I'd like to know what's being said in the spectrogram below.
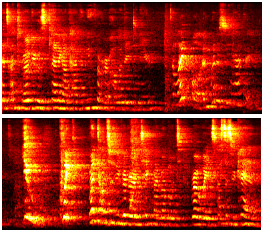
that Aunt Antonodi was planning on having you for her holiday dinner. Delightful, and what is she having? You! Quick! Run down to the river and take my rowboat. Row away as fast as you can.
